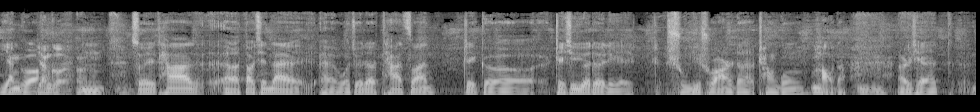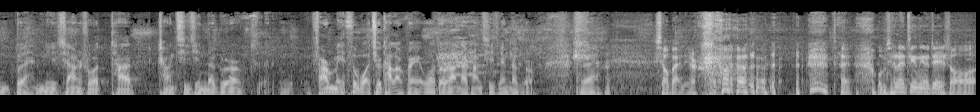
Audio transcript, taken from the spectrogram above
严格，严格，嗯嗯，所以他呃到现在呃，我觉得他算这个这些乐队里数一数二的唱功好的，嗯嗯，而且嗯，对你像说他唱齐秦的歌，反正每次我去卡拉 OK，我都让他唱齐秦的歌，对。小百灵。对，我们先来听听这首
